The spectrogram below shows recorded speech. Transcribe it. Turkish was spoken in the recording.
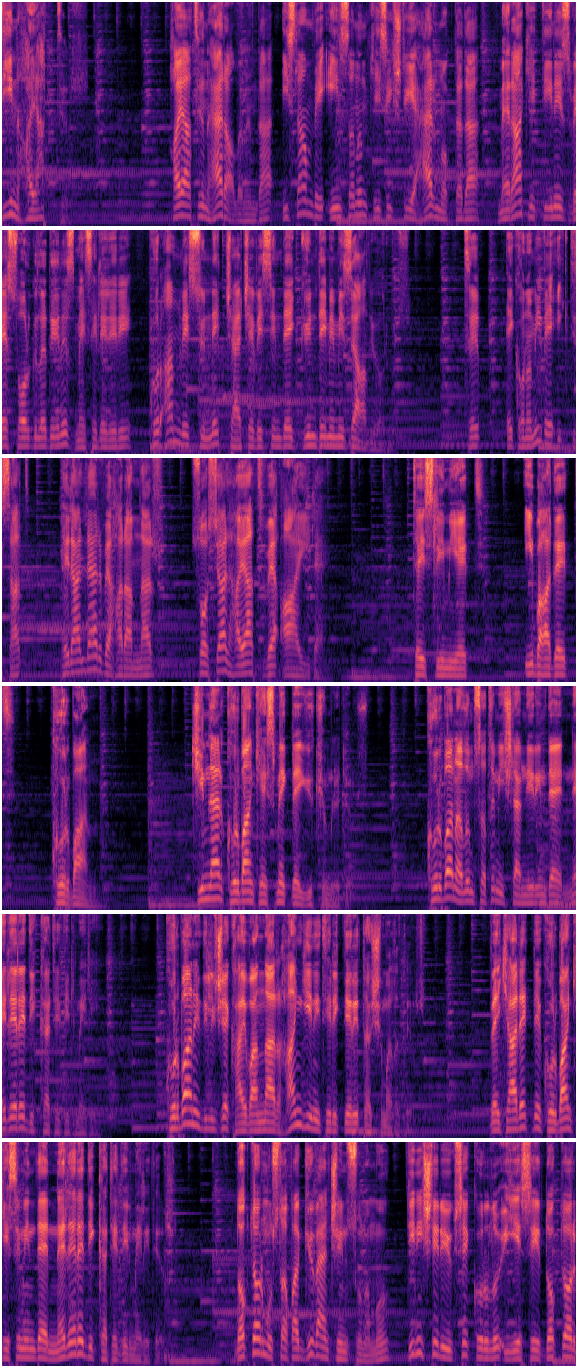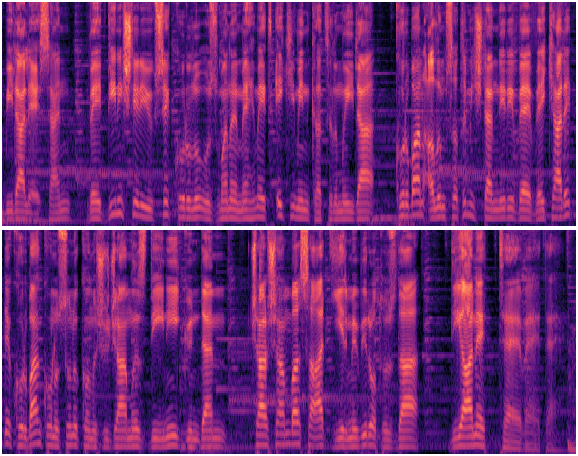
din hayattır. Hayatın her alanında, İslam ve insanın kesiştiği her noktada merak ettiğiniz ve sorguladığınız meseleleri Kur'an ve sünnet çerçevesinde gündemimize alıyoruz. Tıp, ekonomi ve iktisat, helaller ve haramlar, sosyal hayat ve aile. Teslimiyet, ibadet, kurban. Kimler kurban kesmekle yükümlüdür? Kurban alım-satım işlemlerinde nelere dikkat edilmeli? Kurban edilecek hayvanlar hangi nitelikleri taşımalıdır? Vekaletle kurban kesiminde nelere dikkat edilmelidir? Doktor Mustafa Güvenç'in sunumu, Din İşleri Yüksek Kurulu üyesi Doktor Bilal Esen ve Din İşleri Yüksek Kurulu uzmanı Mehmet Ekim'in katılımıyla kurban alım-satım işlemleri ve vekaletle kurban konusunu konuşacağımız dini gündem Çarşamba saat 21.30'da Diyanet TV'de.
